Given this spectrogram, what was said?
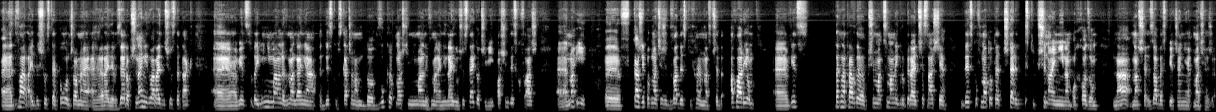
e, dwa rajdy szóste połączone e, rajdem 0, przynajmniej dwa rajdy szóste, tak, e, więc tutaj minimalne wymagania dysków skaczą nam do dwukrotności minimalnych wymagań rajdu szóstego, czyli 8 dysków aż, no i w każdej podmacierzy dwa dyski chronią nas przed awarią, więc tak naprawdę przy maksymalnej grupie rajd 16 dysków, no to te cztery dyski przynajmniej nam odchodzą na nasze zabezpieczenie macierzy.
